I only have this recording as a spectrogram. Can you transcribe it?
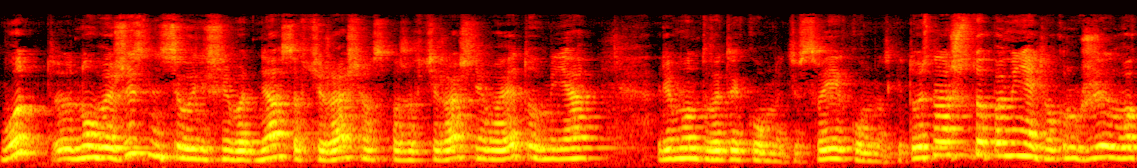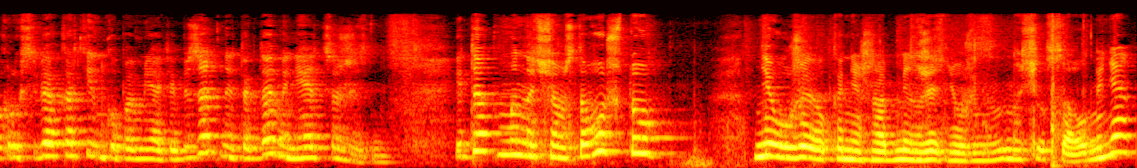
Вот э, новая жизнь с сегодняшнего дня, со вчерашнего, с позавчерашнего. Это у меня ремонт в этой комнате, в своей комнатке. То есть надо что-то поменять вокруг, вокруг себя, картинку поменять обязательно, и тогда меняется жизнь. Итак, мы начнем с того, что мне уже, конечно, обмен жизни уже начался у меня.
